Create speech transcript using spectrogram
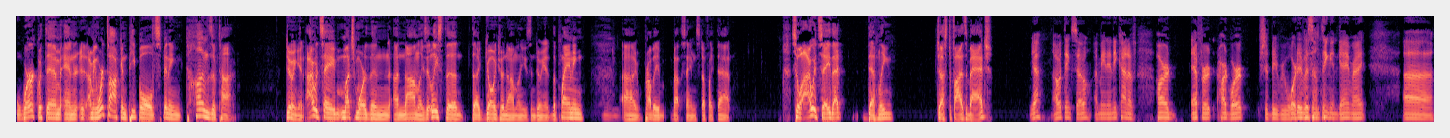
work with them and I mean we're talking people spending tons of time doing it. I would say much more than anomalies, at least the the going to anomalies and doing it. The planning, uh, probably about the same stuff like that. So I would say that definitely justifies a badge. yeah, I would think so. I mean, any kind of hard effort, hard work should be rewarded with something in game, right? Uh,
